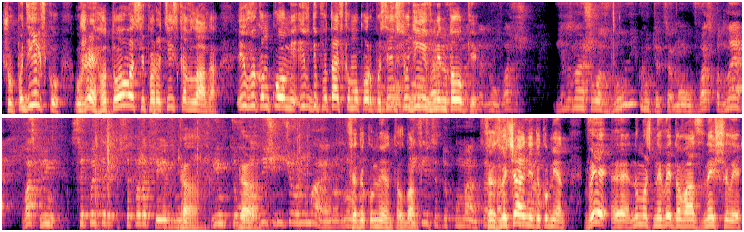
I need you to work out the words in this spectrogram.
що в Подільську вже готова сепаратійська влада. І в виконкомі, і в депутатському корпусі, і в суді, і в Ну. Ну, у вас же ж, я не знаю, що у вас в голові крутиться. Ну, у вас одне, у вас крім сепаратизму, сепаратизму Да. крім цього, Да. у вас більше нічого немає. Ну, ну, Це документ албанський. Який це документ? Це звичайний документ. Ви, е, ну може, не ви до вас знищили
